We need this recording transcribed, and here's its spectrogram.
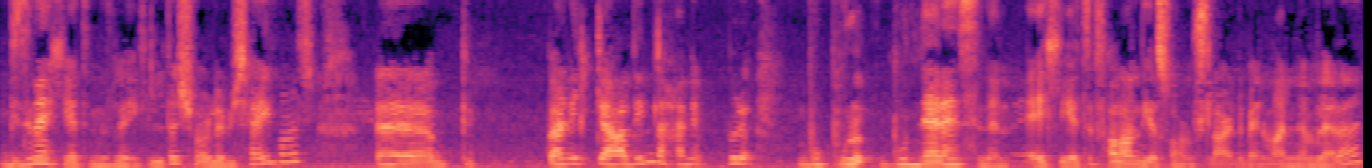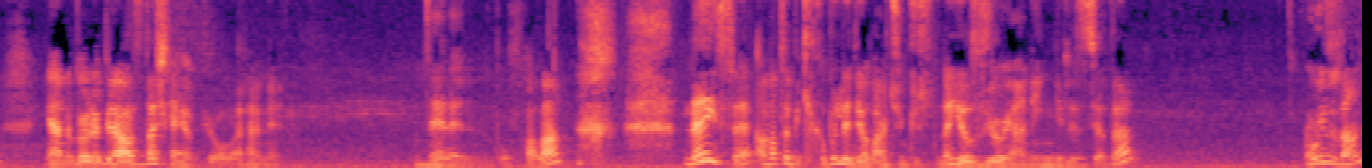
bizim ehliyetimizle ilgili de şöyle bir şey var. Ee, ben ilk geldiğimde hani böyle bu, bu, bu neresinin ehliyeti falan diye sormuşlardı benim annemlere. Yani böyle biraz da şey yapıyorlar hani nerenin bu falan. Neyse ama tabii ki kabul ediyorlar çünkü üstünde yazıyor yani İngilizce'de. O yüzden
